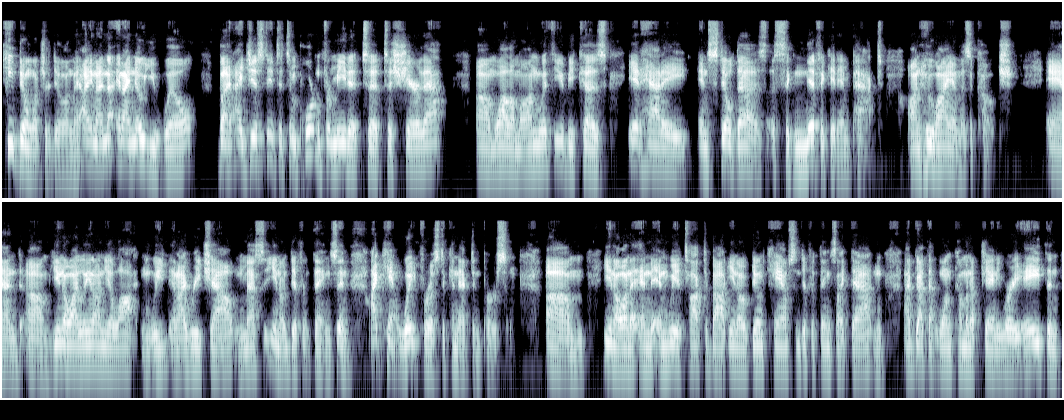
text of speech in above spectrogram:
keep doing what you're doing, man. I, and, I, and I know you will, but I just, it's, it's important for me to, to, to share that um, while I'm on with you because it had a, and still does, a significant impact on who I am as a coach and um, you know I lean on you a lot, and we and I reach out and mess, you know, different things, and I can't wait for us to connect in person. Um, you know, and and and we had talked about you know doing camps and different things like that, and I've got that one coming up January eighth, and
